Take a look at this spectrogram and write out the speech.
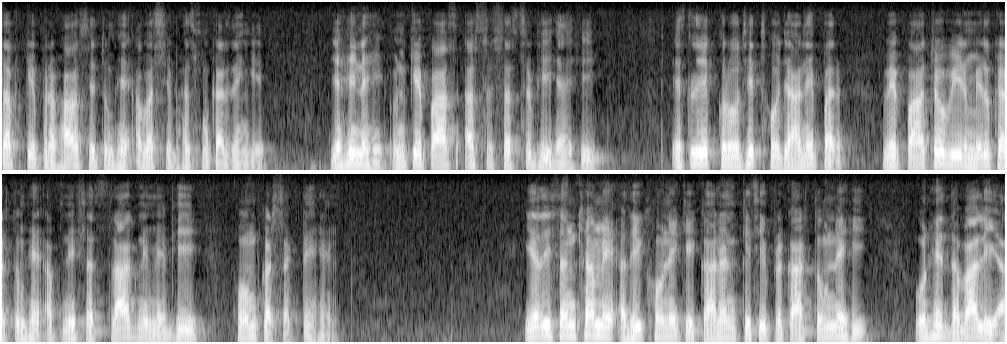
तप के प्रभाव से तुम्हें अवश्य भस्म कर देंगे। यही नहीं, उनके पास अस्त्र शस्त्र भी है ही। इसलिए क्रोधित हो जाने पर वे पाँचों वीर मिलकर तुम्हें अपनी शस्त्राग्नि में भी होम कर सकते हैं। यदि संख्या में अधिक होने के कारण किसी प्रकार तुमने ही उन्हें दबा लिया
